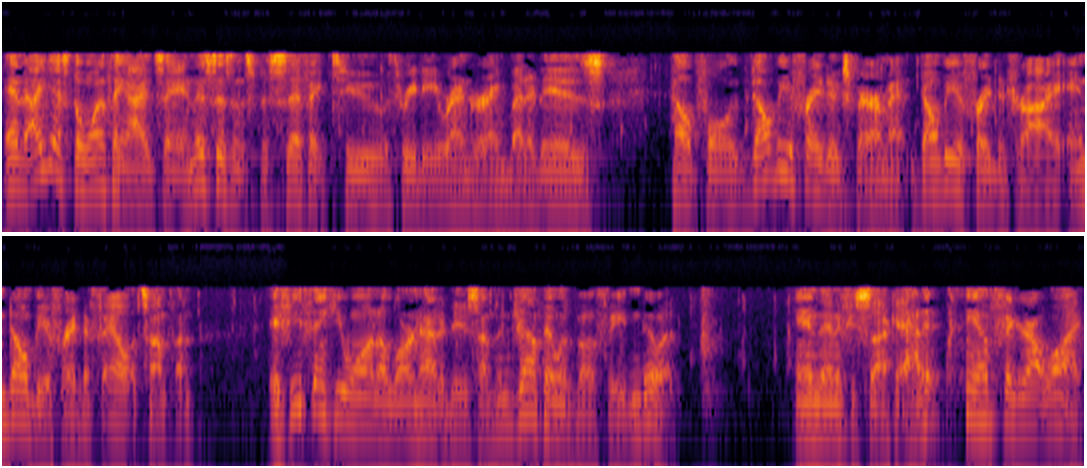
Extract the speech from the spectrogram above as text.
And I guess the one thing I'd say, and this isn't specific to 3D rendering, but it is helpful. Don't be afraid to experiment. Don't be afraid to try, and don't be afraid to fail at something. If you think you want to learn how to do something, jump in with both feet and do it. And then if you suck at it, you know, figure out why.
